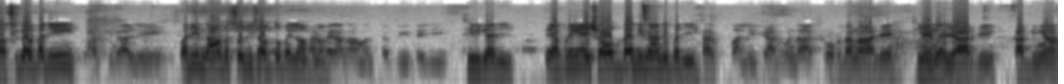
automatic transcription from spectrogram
ਸਤਿ ਸ਼੍ਰੀ ਅਕਾਲ ਭਾਜੀ। ਸਤਿ ਸ਼੍ਰੀ ਅਕਾਲ ਜੀ। ਭਾਜੀ ਨਾਮ ਦੱਸੋ ਜੀ ਸਭ ਤੋਂ ਪਹਿਲਾਂ ਆਪਣਾ। ਮੇਰਾ ਨਾਮ ਅੰਤਰਪ੍ਰੀਤ ਹੈ ਜੀ। ਠੀਕ ਹੈ ਜੀ। ਤੇ ਆਪਣੀ ਇਹ ਸ਼ਾਪ ਦਾ ਕੀ ਨਾਮ ਜੀ ਭਾਜੀ? ਸਰ ਪਾਲੀ ਚਾਟ ਭੰਡਾਰ ਸ਼ੋਪ ਦਾ ਨਾਂ ਜੇ। ਮੇਨ। ਬਾਜ਼ਾਰ ਜੀ ਕਾਦੀਆਂ।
